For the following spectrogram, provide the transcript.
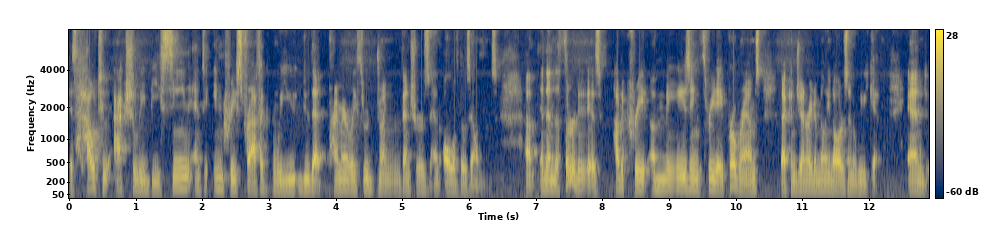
is how to actually be seen and to increase traffic. And we do that primarily through joint ventures and all of those elements. Um, and then the third is how to create amazing three day programs that can generate a million dollars in a weekend. And,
